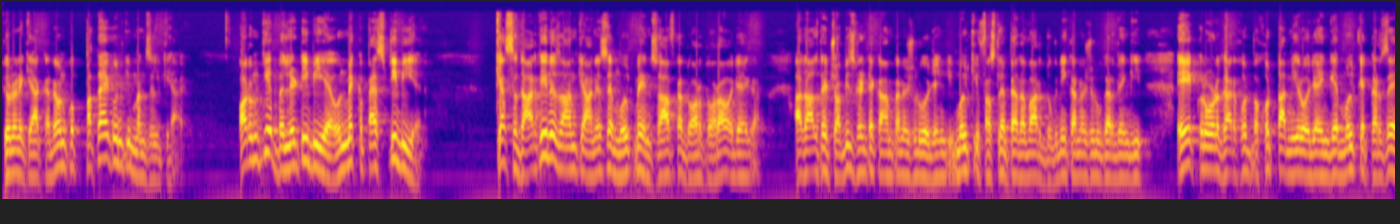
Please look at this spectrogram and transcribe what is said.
कि उन्होंने क्या करना है। उनको पता है कि उनकी मंजिल क्या है। और उनकी एबिलिटी भी है, उनमें कैपेसिटी भी है। क्या सदारती निज़ाम के आने से मुल्क में इंसाफ का दौर दौरा हो जाएगा? अदालतें 24 घंटे काम करना शुरू हो जाएँगी। मुल्क की फ़सलें पैदावार दुगनी करना शुरू कर देंगी। एक करोड़ घर खुद ब खुद तमीर हो जाएँगे। मुल्क के कर्जे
